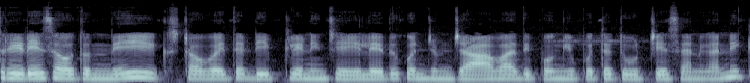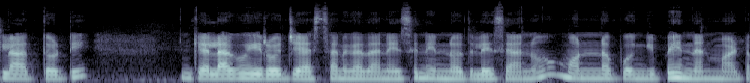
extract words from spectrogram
త్రీ డేస్ అవుతుంది. స్టవ్ అయితే డీప్ క్లీనింగ్ చేయలేదు. కొంచెం జావ అది పొంగిపోతే తూడ్చేసాను కానీ క్లాత్ తోటి ఇంకెలాగో ఈరోజు చేస్తాను కదా అనేసి నేను వదిలేశాను మొన్న పొంగిపోయిందనమాట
